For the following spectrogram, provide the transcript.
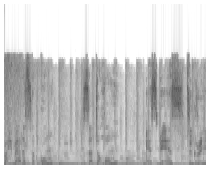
ማሕበረሰብኩም ዘተኹም SBS ትግርኛ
